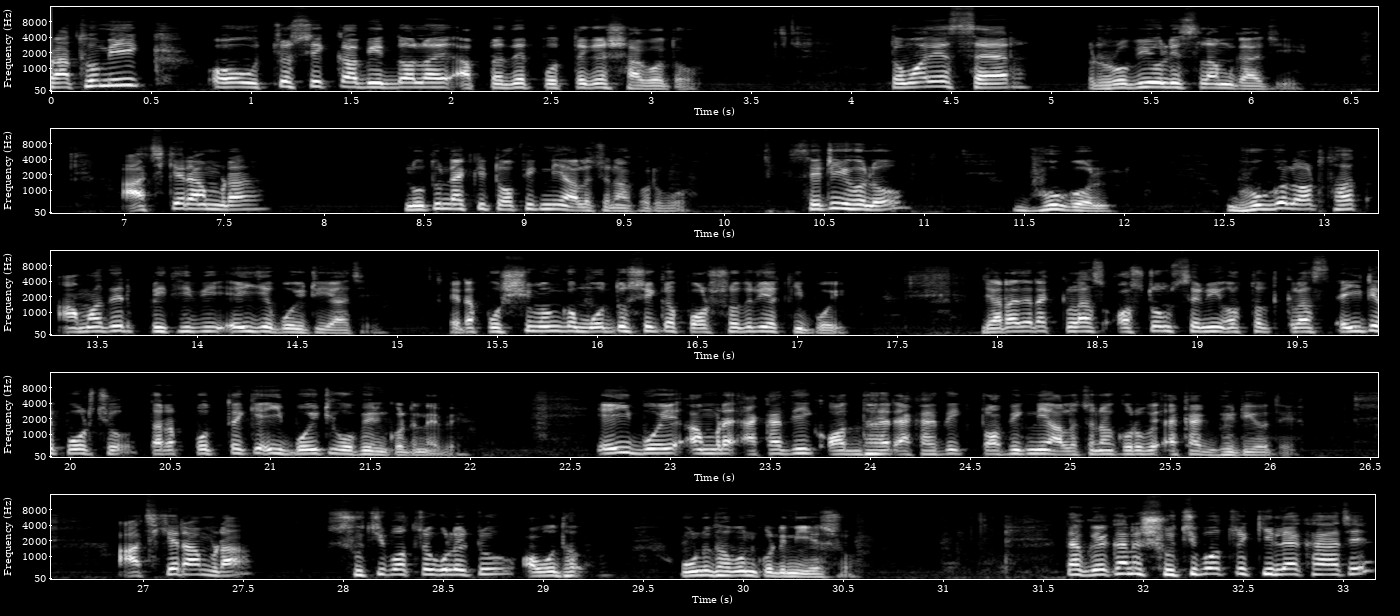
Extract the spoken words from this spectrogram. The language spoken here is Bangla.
প্রাথমিক ও উচ্চশিক্ষা বিদ্যালয়ে আপনাদের প্রত্যেকে স্বাগত। তোমাদের স্যার রবিউল ইসলাম গাজী। আজকের আমরা নতুন একটি টপিক নিয়ে আলোচনা করব। সেটি হলো ভূগোল। ভূগোল অর্থাৎ আমাদের পৃথিবী এই যে বইটি আছে, এটা পশ্চিমবঙ্গ মধ্যশিক্ষা পর্ষদেরই একটি বই। যারা যারা ক্লাস অষ্টম শ্রেণি অর্থাৎ ক্লাস এইটে পড়ছো, তারা প্রত্যেকে এই বইটি ওপেন করে নেবে। এই বইয়ে আমরা একাধিক অধ্যায়ের একাধিক টপিক নিয়ে আলোচনা করব এক এক ভিডিওতে। আজকের আমরা সূচিপত্রগুলো একটু অবধ, অনুধাবন করে নিয়ে এসো। দেখো, এখানে সূচিপত্রে কী লেখা আছে?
